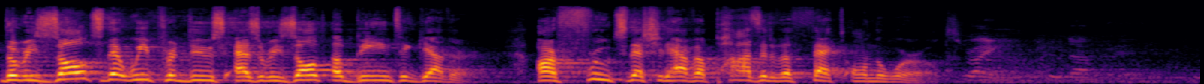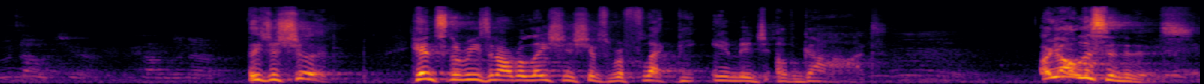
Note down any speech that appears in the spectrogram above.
The results that we produce as a result of being together are fruits that should have a positive effect on the world. They just should. Hence the reason our relationships reflect the image of God. Are y'all listening to this?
